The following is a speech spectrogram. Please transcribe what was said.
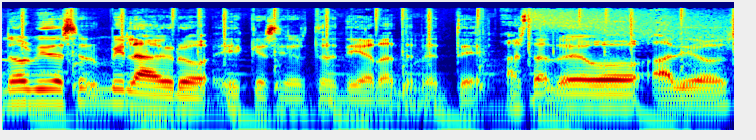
no olvides ser un milagro y que Señor te bendiga grandemente. Hasta luego, adiós.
